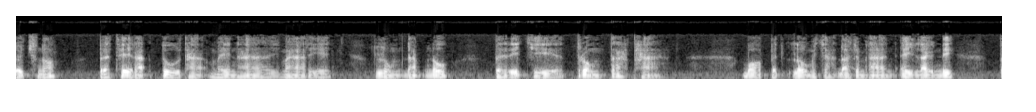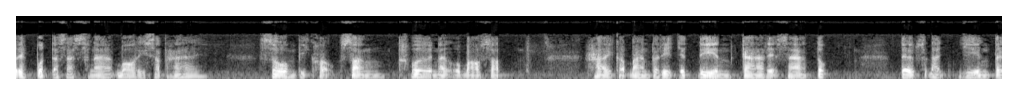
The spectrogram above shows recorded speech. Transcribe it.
ដូច្នោះព្រះថេរៈទូលថាមែនហើយមហារាជលំដាប់នោះព្រះរាជាទ្រង់ត្រាស់ថាបបិទ្ធលោកម្ចាស់ដ៏ចម្រើនឥឡូវនេះ ព្រះពុទ្ធសាសនាបរិសុទ្ធហើយ សូមភិក្ខុសង្ឃធ្វើនៅឧបោសថហើយក៏បានបរិជាទានការរក្សាទុកទៅស្ដេចយាងទៅ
